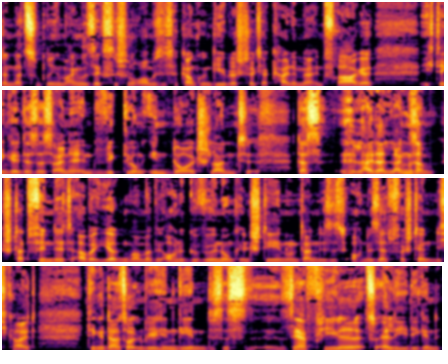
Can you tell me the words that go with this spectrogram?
Standard zu bringen. Im angelsächsischen Raum ist es ja gang und gäbe, das stellt ja keiner mehr in Frage. Ich denke, das ist eine Entwicklung in Deutschland, das äh, leider langsam stattfindet, aber irgendwann mal wird auch eine Gewöhnung entstehen und dann ist es auch eine Selbstverständlichkeit. Ich denke, da sollten wir hingehen. Das ist äh, sehr viel zu erledigen.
